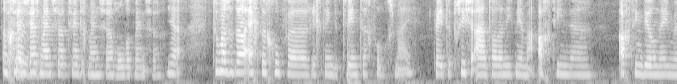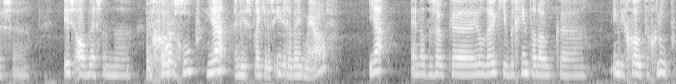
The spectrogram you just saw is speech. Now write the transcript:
Een Zes, grote- zes mensen, twintig mensen, honderd mensen? Ja, toen was het wel echt een groep richting de 20 volgens mij. Ik weet de precieze aantallen niet meer, maar 18, eh 18 deelnemers is al best een, een grote groep. Ja, En die spreek je dus iedere week mee af? ja, en dat is ook heel leuk. Je begint dan ook in die grote groep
